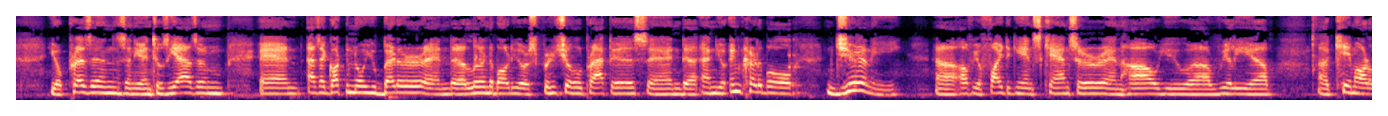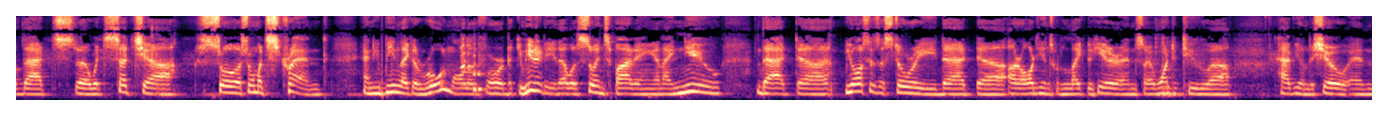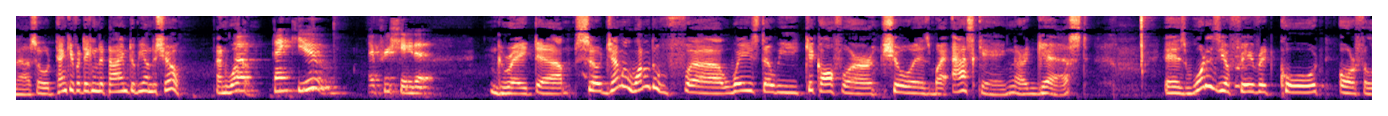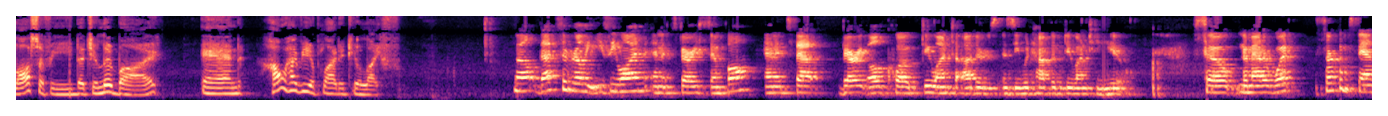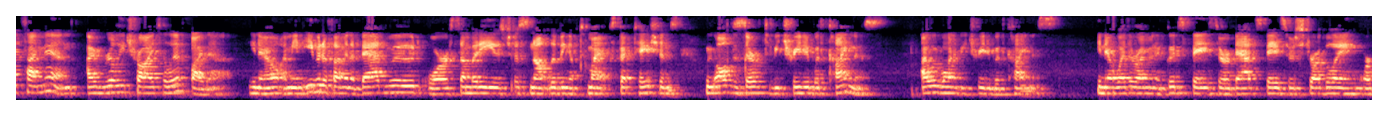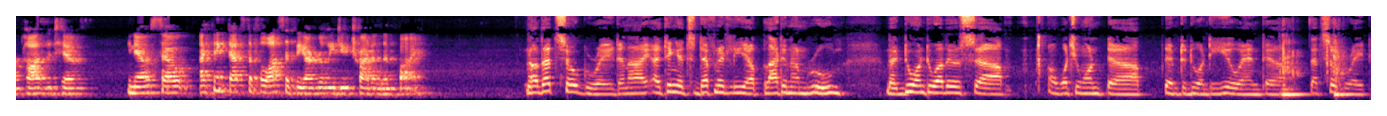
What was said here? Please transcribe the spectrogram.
your presence and your enthusiasm. And as I got to know you better and learned about your spiritual practice and and your incredible journey of your fight against cancer and how you really uh, came out of that uh, with such uh, so so much strength, and you've been like a role model for the community. That was so inspiring, and I knew that uh, yours is a story that uh, our audience would like to hear, and so I wanted to uh, have you on the show. And so, thank you for taking the time to be on the show, and welcome. thank you. I appreciate it. Great. Uh, so, Jemma, one of the uh, ways that we kick off our show is by asking our guest is what is your favorite quote or philosophy that you live by, and how have you applied it to your life? Well, that's a really easy one, and it's very simple. And it's that very old quote do unto others as you would have them do unto you. So, no matter what circumstance I'm in, I really try to live by that. You know, I mean, even if I'm in a bad mood or somebody is just not living up to my expectations, we all deserve to be treated with kindness. I would want to be treated with kindness. You know, whether I'm in a good space or a bad space or struggling or positive, you know, so I think that's the philosophy I really do try to live by. Now, that's so great. And I, I think it's definitely a platinum rule that do unto others uh, what you want uh, them to do unto you, and uh, that's so great.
